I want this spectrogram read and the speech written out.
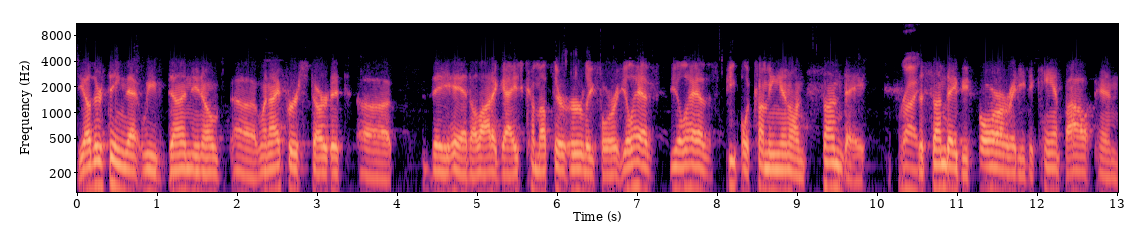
the other thing that we've done you know uh, when i first started uh, they had a lot of guys come up there early for it you'll have you'll have people coming in on sunday Right. the Sunday before already to camp out and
